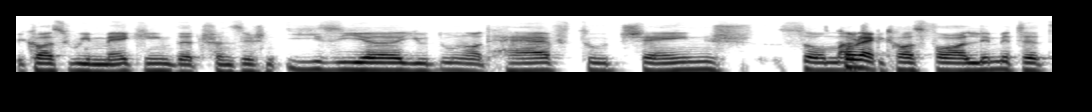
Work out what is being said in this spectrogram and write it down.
because we're making the transition easier. You do not have to change so much Correct. because for a limited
